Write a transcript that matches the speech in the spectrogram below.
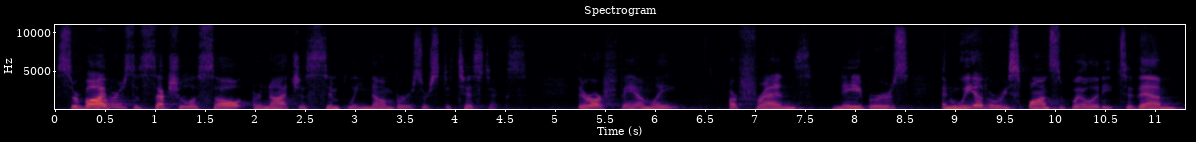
Survivors of sexual assault are not just simply numbers or statistics. They're our family, our friends, neighbors, and we have a responsibility to them,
